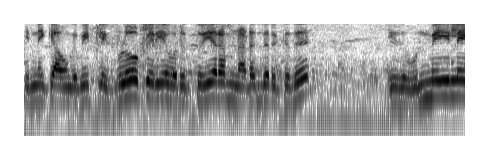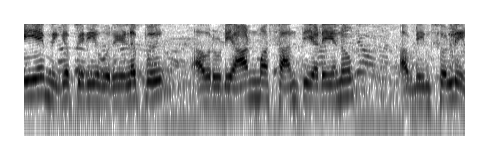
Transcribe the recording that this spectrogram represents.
இன்னைக்கு அவங்க வீட்டில் இவ்வளோ பெரிய ஒரு துயரம் நடந்திருக்குது. இது உண்மையிலேயே மிகப்பெரிய ஒரு இழப்பு. அவருடைய ஆன்மா சாந்தி அடையணும் அப்படின்னு சொல்லி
